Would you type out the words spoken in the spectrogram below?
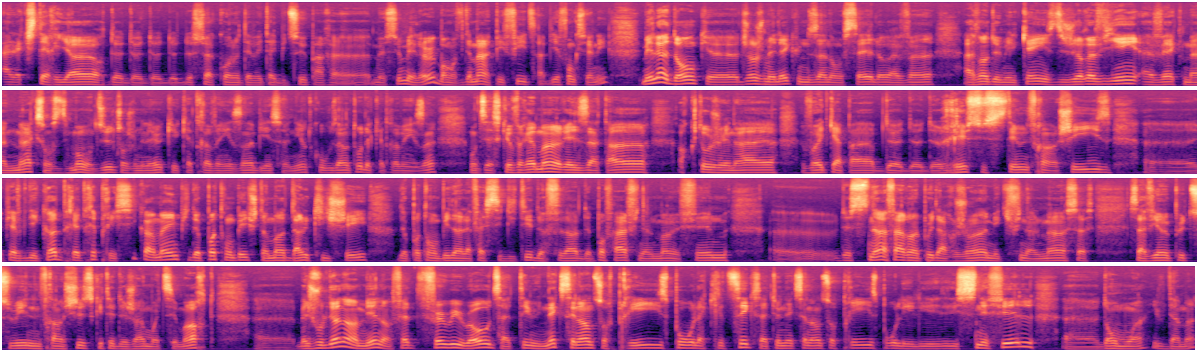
à l'extérieur de, de, de, de, ce à quoi on été habitué par euh, M. Miller. Bon, évidemment, Happy Feet, ça a bien fonctionné. Mais là, donc, euh, George qui nous annonçait là, avant, avant 2015, dit Je reviens avec Mad Max. On se dit Mon Dieu, George Miller qui a 80 ans, bien sonné, en tout cas aux alentours de 80 ans. On dit Est-ce que vraiment un réalisateur octogénaire va être capable de, ressusciter une franchise euh, Puis avec des codes très, très précis quand même, puis de ne pas tomber justement dans le cliché, de ne pas tomber dans la facilité de faire. De pas faire finalement un film euh, destiné à faire un peu d'argent, mais qui finalement, ça, ça vient un peu tuer une franchise qui était déjà à moitié morte. Euh, ben, je vous le donne en mille, en fait. Furry Road, ça a été une excellente surprise pour la critique, ça a été une excellente surprise pour les, cinéphiles, euh, dont moi, évidemment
